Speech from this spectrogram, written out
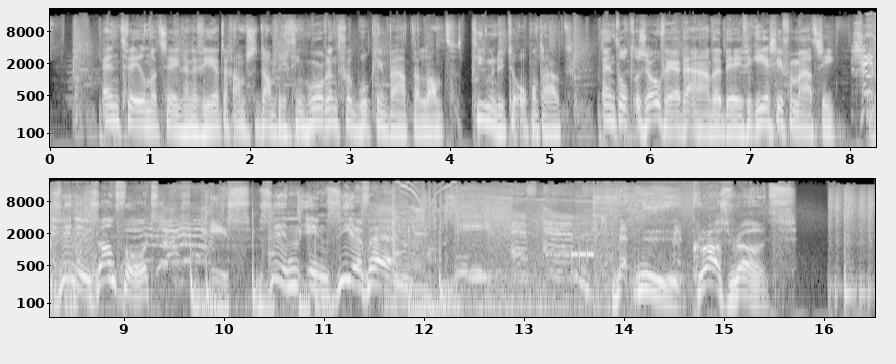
N247 Amsterdam richting Horen voor Broek in Waterland 10 minuten oponthoud. En tot zover de ANWB Verkeersinformatie. Zin in Zandvoort is zin in ZFM. ZFM. Met nu Crossroads.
